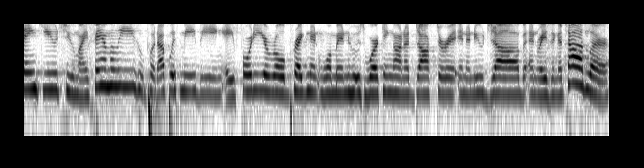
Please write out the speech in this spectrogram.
thank you to my family who put up with me being a 40 year old pregnant woman who's working on a doctorate in a new job and raising a toddler.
